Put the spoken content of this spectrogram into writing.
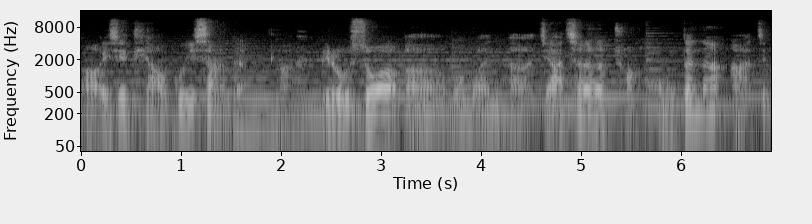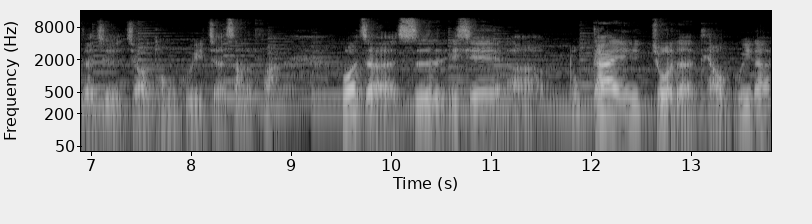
呃一些条规上的。比如说，呃，我们呃驾车闯红灯啊，啊，这个就是交通规则上的法，或者是一些呃不该做的条规呢，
